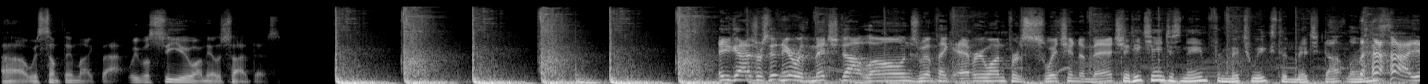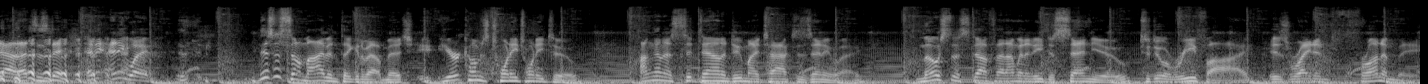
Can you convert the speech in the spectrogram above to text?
uh, with something like that. We will see you on the other side of this. Hey, you guys, we're sitting here with Mitch Loans. We want to thank everyone for switching to Mitch. Did he change his name from Mitch Weeks to Mitch Loans? yeah, that's his name. Any, anyway, this is something I've been thinking about, Mitch. Here comes 2022. I'm going to sit down and do my taxes anyway. Most of the stuff that I'm going to need to send you to do a refi is right in front of me.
